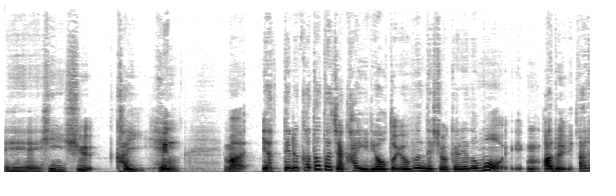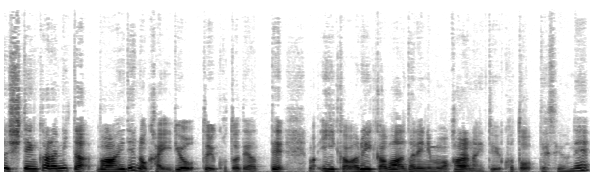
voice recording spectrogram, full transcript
えー、品種改変まあ、やってる方たちは改良と呼ぶんでしょうけれどもあるある視点から見た場合での改良ということであって、まあ、いいか悪いかは誰にもわからないということですよね。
